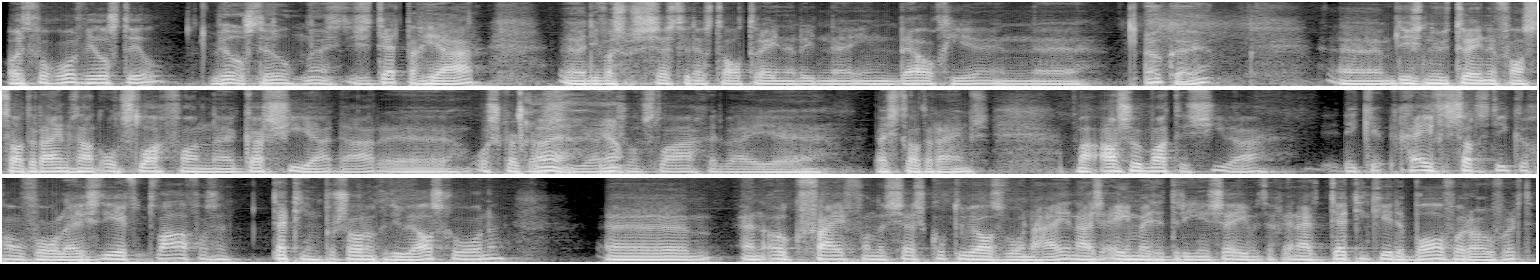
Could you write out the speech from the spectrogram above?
Ooit voor gehoord, Wil Stil? Wil stil? Nee. Die is 30 jaar. Die was op 26 al trainer in, in België. En, Oké. Eh, die is nu trainer van Stad Rijms na het ontslag van eh, Garcia daar. eh, Oscar Oh ja, Garcia, ja. die is ontslagen bij, eh, bij Stad Rijms. Maar Azo Matesiwa, ik ga even de statistieken gewoon voorlezen. Die heeft 12 van zijn 13 persoonlijke duels gewonnen. Ehm, en ook vijf van de zes kopduels won hij. En hij is 1,73 meter. En hij heeft 13 keer de bal veroverd.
